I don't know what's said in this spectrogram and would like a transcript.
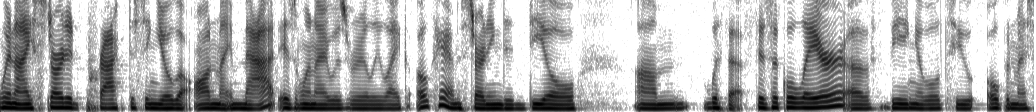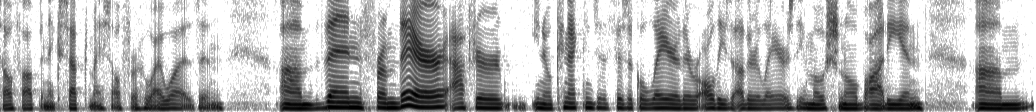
when I started practicing yoga on my mat is when I was really like, okay, I'm starting to deal um, with that physical layer of being able to open myself up and accept myself for who I was. And um, then from there, after you know connecting to the physical layer, there were all these other layers, the emotional body, and Um,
